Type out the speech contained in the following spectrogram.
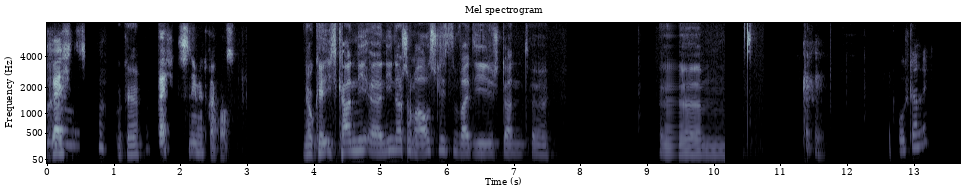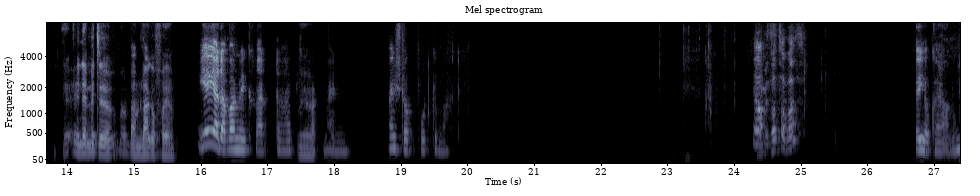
Rechts. Okay. Rechts neben dem Treibhaus. Okay, ich kann Ni äh, Nina schon mal ausschließen, weil die stand äh, ähm, Wo stand ich? in der Mitte beim Lagerfeuer. Ja, ja, da waren wir gerade. Da habe ich Ja. gerade mein, mein Stockbrot gemacht. Ja. Haben wir sonst noch was? Ich habe keine Ahnung.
